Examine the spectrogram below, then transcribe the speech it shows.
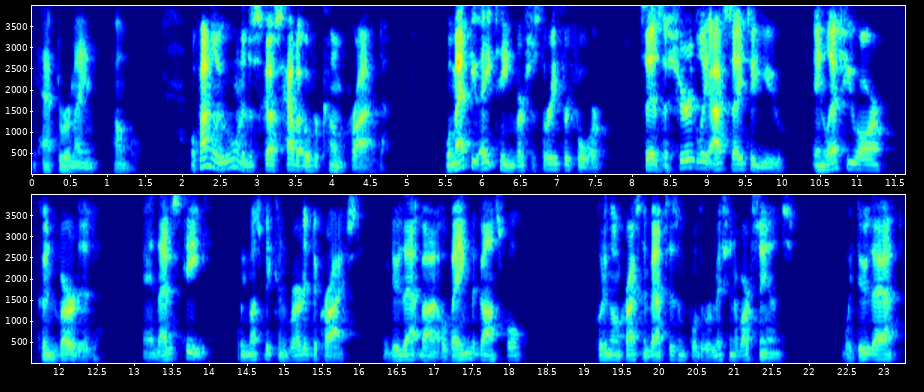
We have to remain humble. Well, finally, we want to discuss how to overcome pride. Well, Matthew 18, verses 3 through 4 says, Assuredly I say to you, unless you are converted, and that is key, we must be converted to Christ. We do that by obeying the gospel, putting on Christ in baptism for the remission of our sins. We do that.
